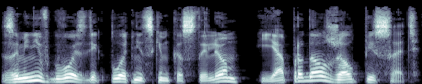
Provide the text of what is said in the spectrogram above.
Заменив гвоздик плотницким костылем, я продолжал писать.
